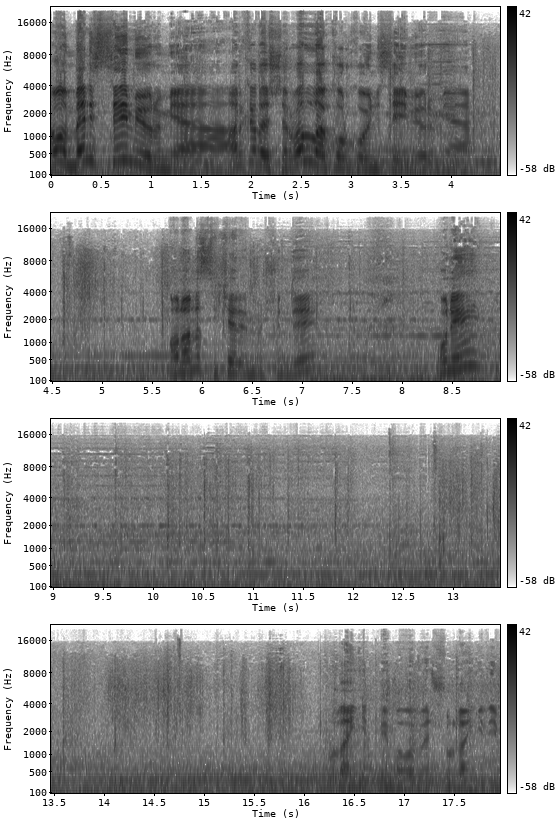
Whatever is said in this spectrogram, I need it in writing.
Oğlum ben hiç sevmiyorum ya. Arkadaşlar vallahi korku oyunu sevmiyorum ya. Ananı sikerim şimdi. O ne? Buradan gitmeyeyim baba ben şuradan gideyim.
